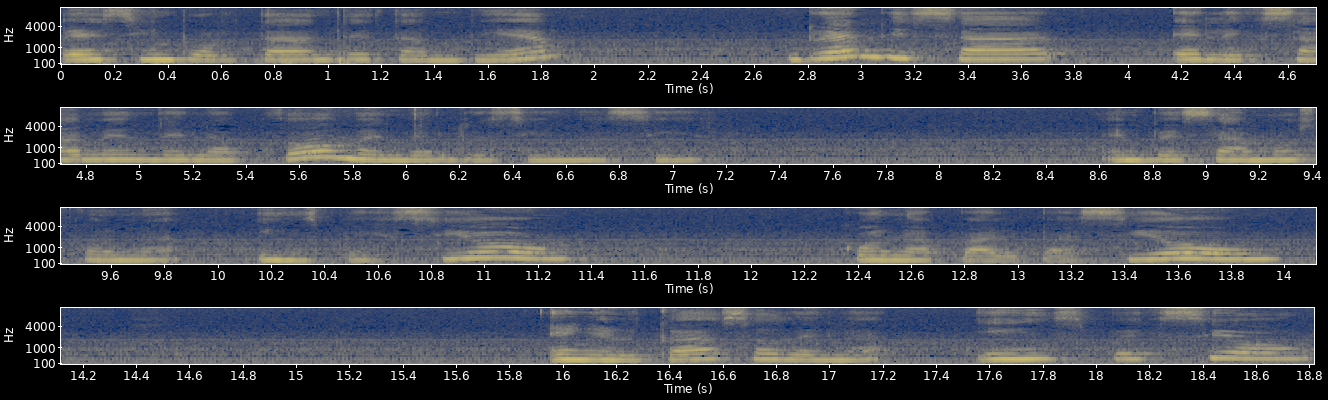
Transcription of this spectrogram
Es importante también realizar el examen del abdomen del recién nacido. Empezamos con la inspección, con la palpación. En el caso de la inspección,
